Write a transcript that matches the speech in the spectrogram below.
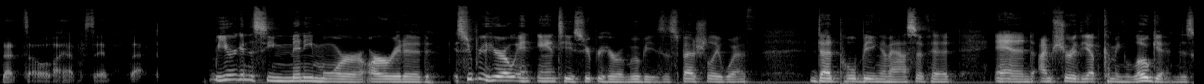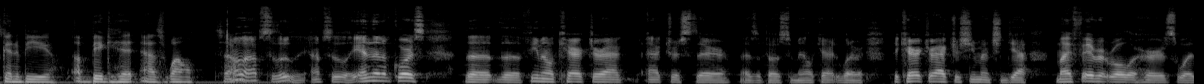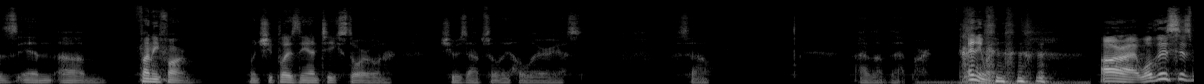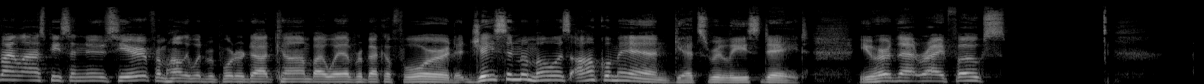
that's all I have to say about that. We are going to see many more R-rated superhero and anti-superhero movies, especially with Deadpool being a massive hit, and I'm sure the upcoming Logan is going to be a big hit as well. So, oh, absolutely, absolutely. And then of course the the female character act, actress there, as opposed to male character, whatever. The character actress you mentioned, yeah, my favorite role of hers was in um, Funny Farm when she plays the antique store owner. She was absolutely hilarious. So I love that part. Anyway. All right. Well, this is my last piece of news here from HollywoodReporter.com by way of Rebecca Ford. Jason Momoa's Aquaman gets release date. You heard that right, folks.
